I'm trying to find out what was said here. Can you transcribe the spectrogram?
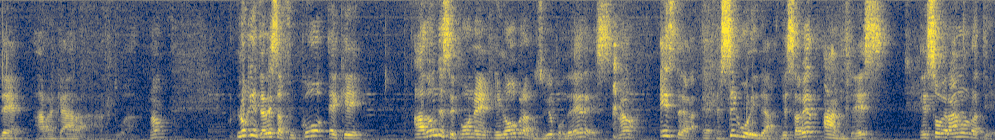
de arrancar a actuar. ¿no? Lo que interesa a Foucault es que a dónde se pone en obra los biopoderes, ¿no? esta eh, seguridad de saber antes, el soberano no la tiene.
